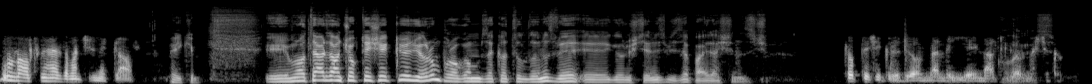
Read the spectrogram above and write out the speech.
Bunun altını her zaman çizmek lazım. Peki. E, Murat Erdoğan çok teşekkür ediyorum programımıza katıldığınız ve e, görüşlerinizi bizle paylaştığınız için. Çok teşekkür ediyorum. Ben de iyi yayınlar diliyorum. Hoşçakalın.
